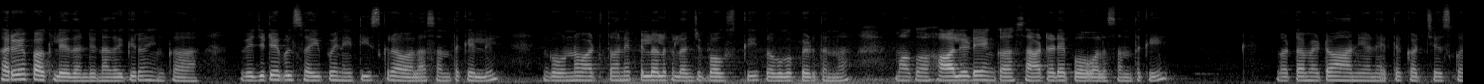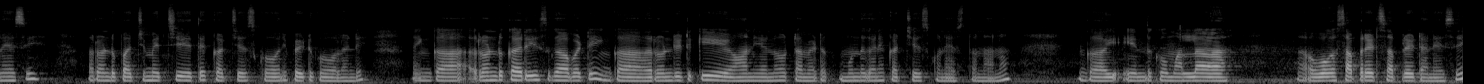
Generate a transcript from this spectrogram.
కరివేపాకు లేదండి నా దగ్గర ఇంకా వెజిటేబుల్స్ అయిపోయినాయి తీసుకురావాలా సంతకెళ్ళి. ఇంకా ఉన్న వాటితోనే పిల్లలకి లంచ్ బాక్స్కి గబగబ పెడుతున్నా. మాకు హాలిడే ఇంకా సాటర్డే పోవాలి సంతకి. ఇంకా టమాటో ఆనియన్ అయితే కట్ చేసుకునేసి రెండు పచ్చిమిర్చి అయితే కట్ చేసుకొని పెట్టుకోవాలండి. ఇంకా రెండు కర్రీస్ కాబట్టి ఇంకా రెండిటికి ఆనియన్ టమాటో ముందుగానే కట్ చేసుకొని వేస్తున్నాను ఇంకా ఎందుకు మళ్ళా సపరేట్ సపరేట్ అనేసి.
